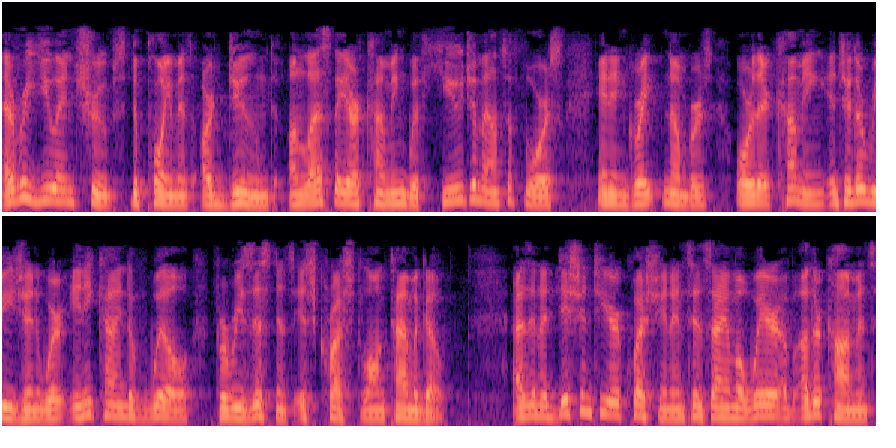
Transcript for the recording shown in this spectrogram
Every UN troops deployments are doomed unless they are coming with huge amounts of force and in great numbers, or they're coming into the region where any kind of will for resistance is crushed long time ago. As an addition to your question, and since I am aware of other comments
